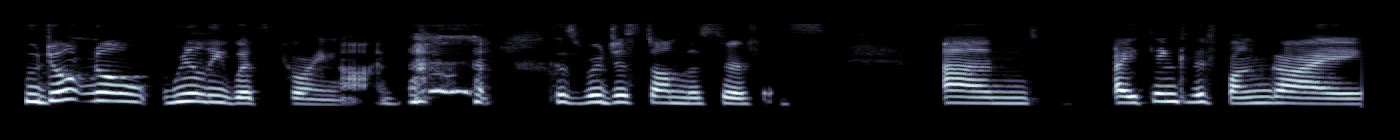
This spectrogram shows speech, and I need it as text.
who don't know really what's going on because we're just on the surface. And I think the fungi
